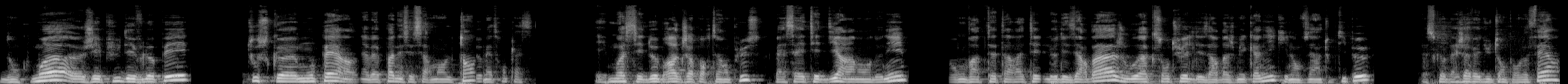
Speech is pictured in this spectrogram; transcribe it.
Donc moi, euh, j'ai pu développer tout ce que mon père n'avait pas nécessairement le temps de mettre en place. Et moi, ces deux bras que j'apportais en plus, ben, ça a été de dire à un moment donné, on va peut-être arrêter le désherbage ou accentuer le désherbage mécanique, il en faisait un tout petit peu, parce que ben, j'avais du temps pour le faire.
